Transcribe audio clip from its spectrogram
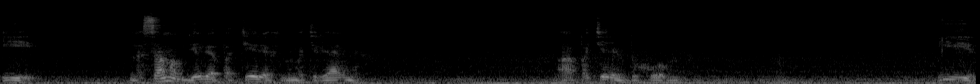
И на самом деле о потерях не материальных, а о потерях духовных. И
